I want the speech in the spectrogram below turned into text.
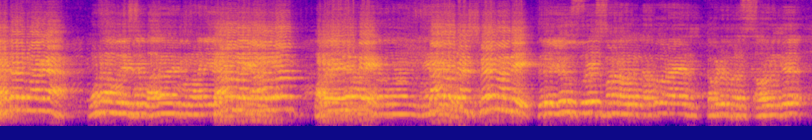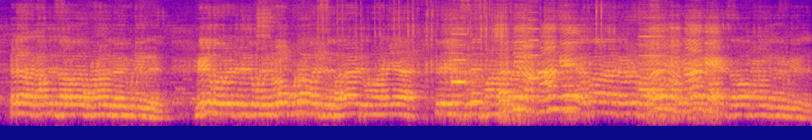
அடுத்தடுத்தமாக மூன்றாம் பரிசு பதினாயிரத்தி வழங்கிய ராமரை கலவரம் அவரை எதிர்த்து காங்கிரஸ் மேல்மந்தி திரு யு சுரேஷ் மான் அவர்கள் அவர்களுக்கு சார்பாக மீண்டும் ஒரு கொள்கிறோம். மூன்றாம் பரிசு பதினாயிரத்தி வழங்கிய திரு யு வைக்கப்படுகிறது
